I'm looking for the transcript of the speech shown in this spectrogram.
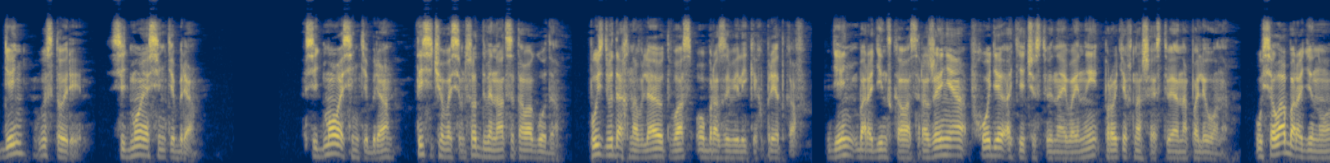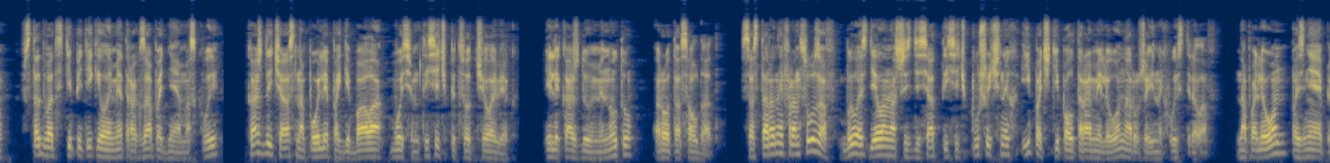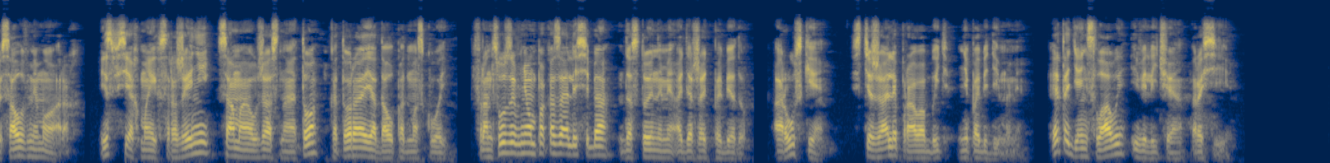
День в истории. 7 сентября. 7 сентября 1812 года. Пусть вдохновляют вас образы великих предков. День Бородинского сражения в ходе Отечественной войны против нашествия Наполеона. У села Бородино, в 125 километрах западнее Москвы, каждый час на поле погибало 8500 человек, или каждую минуту рота солдат. Со стороны французов было сделано 60 тысяч пушечных и почти полтора миллиона оружейных выстрелов. Наполеон позднее писал в мемуарах. «Из всех моих сражений самое ужасное то, которое я дал под Москвой. Французы в нем показали себя достойными одержать победу, а русские стяжали право быть непобедимыми. Это день славы и величия России».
